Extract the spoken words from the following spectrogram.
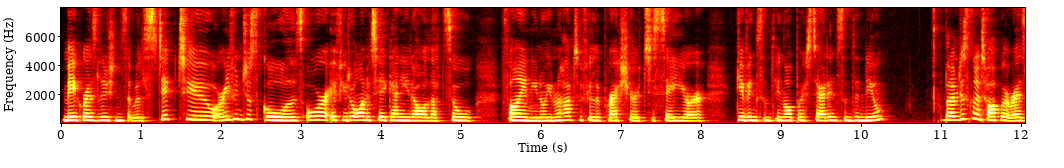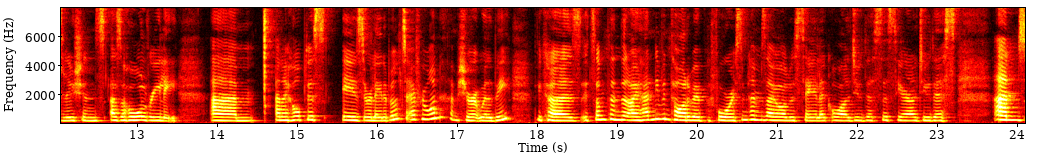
make resolutions that we'll stick to, or even just goals. Or if you don't want to take any at all, that's so fine. You know, you don't have to feel the pressure to say you're giving something up or starting something new. But I'm just going to talk about resolutions as a whole, really. Um, and I hope this is relatable to everyone. I'm sure it will be because it's something that I hadn't even thought about before. Sometimes I always say, like, oh, I'll do this this year, I'll do this. And,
